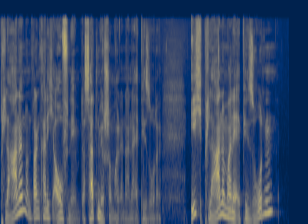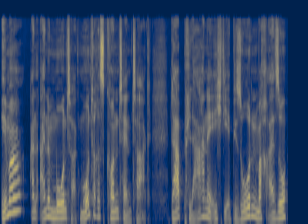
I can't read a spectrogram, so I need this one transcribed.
planen und wann kann ich aufnehmen. Das hatten wir schon mal in einer Episode. Ich plane meine Episoden immer an einem Montag. Montag ist Content-Tag. Da plane ich die Episoden, mache also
